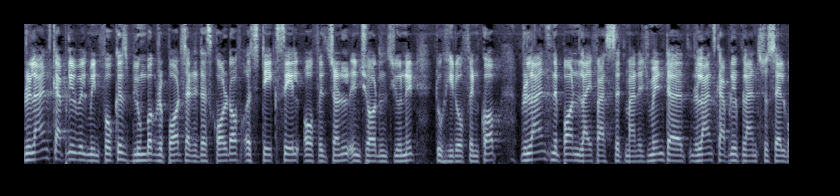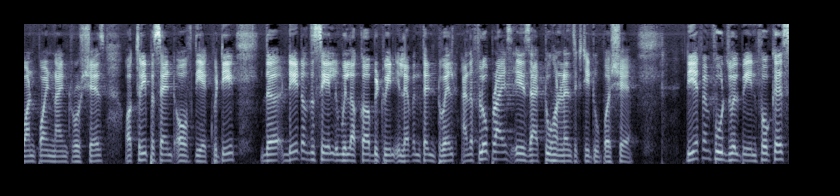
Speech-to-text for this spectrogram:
Reliance Capital will be in focus. Bloomberg reports that it has called off a stake sale of its general insurance unit to Hero FinCorp. Reliance Nippon Life Asset Management, uh, Reliance Capital plans to sell 1.9 crore shares or 3% of the equity. The date of the sale will occur between 11th and 12th and the floor price is at 262 per share. DFM Foods will be in focus.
